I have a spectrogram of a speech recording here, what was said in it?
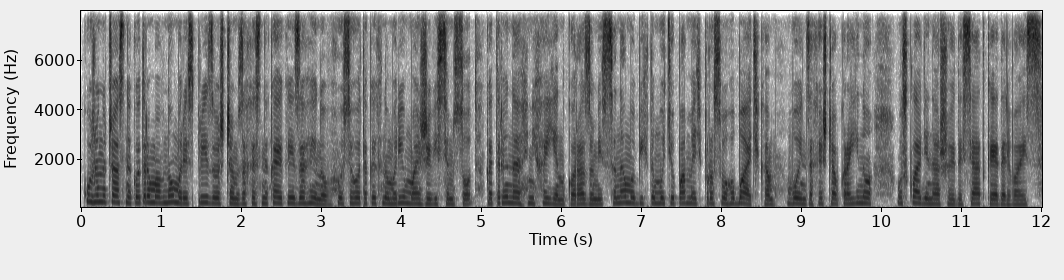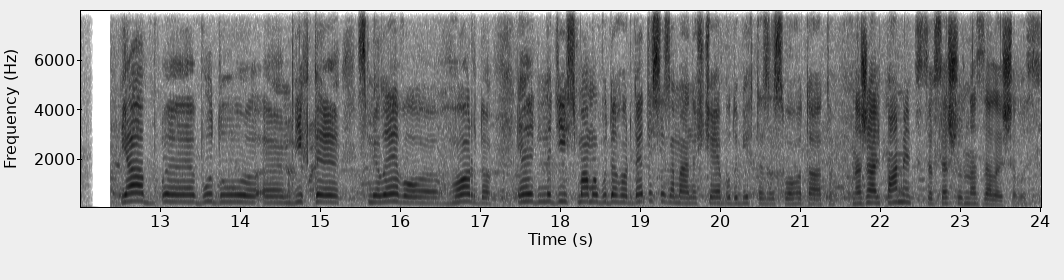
Кожен учасник отримав номер із прізвищем захисника, який загинув. Усього таких номерів майже 800. Катерина Ніхаєнко разом із синами бігтимуть у пам'ять про свого батька. Воїн захищав країну у складі нашої десятки Едельвейс. Я е, буду е, бігти сміливо, гордо. Я надіюсь, мама буде гордитися за мене, що я буду бігти за свого тата. На жаль, пам'ять це все, що в нас залишилось.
